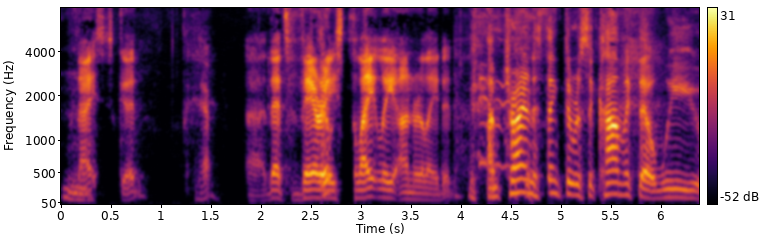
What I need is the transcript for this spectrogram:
Hmm. Nice, good. Yep. Uh, that's very slightly unrelated. I'm trying to think. There was a comic that we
